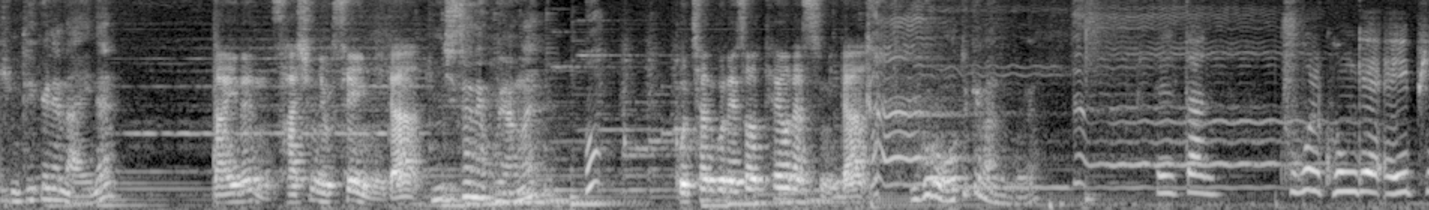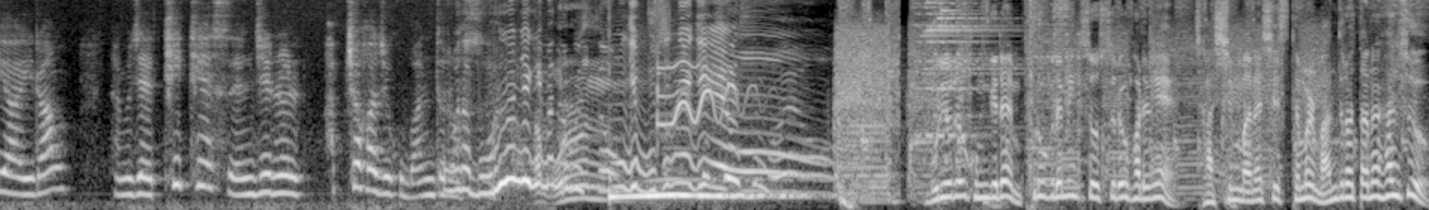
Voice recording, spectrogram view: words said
김태균의 나이는? 나이는 46세입니다. 김지선의 고향은? 고창군에서 태어났습니다. 이걸 어떻게 만든 거예요? 일단 구글 공개 API랑 그다음에 이제 TTS 엔진을 합쳐가지고 만들었어요. 나 모르는 얘기만 아, 하고 모르는- 있어. 이게 무슨 얘기예요? 무료로 공개된 프로그래밍 소스를 활용해 자신만의 시스템을 만들었다는 한수.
